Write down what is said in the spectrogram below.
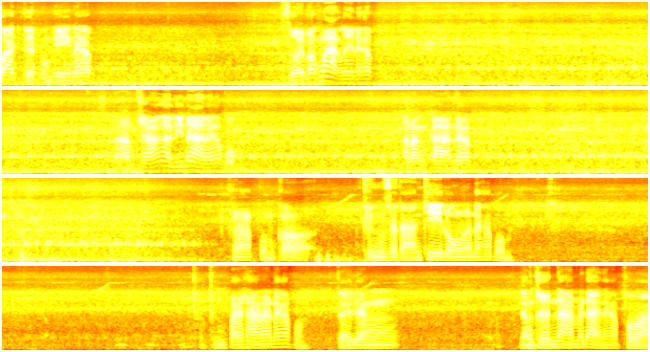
บ้านเกิดผมเองนะครับ สวยมาก ๆ เลยนะครับ สนามช้างอารีนานะครับผม อลังการนะครับ ครับผมก็ถึงสถานที่ลงแล้วนะครับผม ถึงปลายทางแล้วนะครับผม แต่ยังยังเทินน้ำไม่ได้นะครับ เพราะว่า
